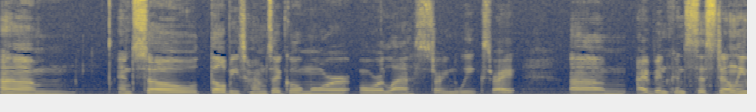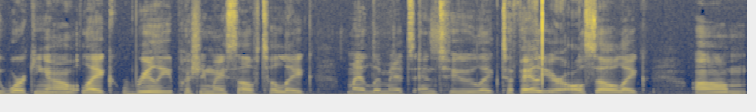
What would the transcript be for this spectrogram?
Um, and so there'll be times I go more or less during the weeks, right? Um, I've been consistently working out, like really pushing myself to like my limits and to like to failure also like um,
